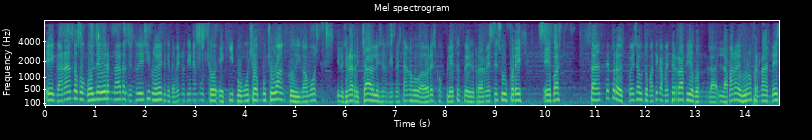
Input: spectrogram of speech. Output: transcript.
eh, ganando con gol de Bernat al minuto 19, que también no tiene mucho equipo, mucho mucho banco, digamos, y lesiona a Richarlison, si no están los jugadores completos, pues realmente sufre eh, bastante, pero después automáticamente rápido con la, mano de Bruno Fernández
